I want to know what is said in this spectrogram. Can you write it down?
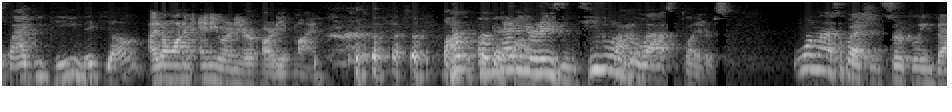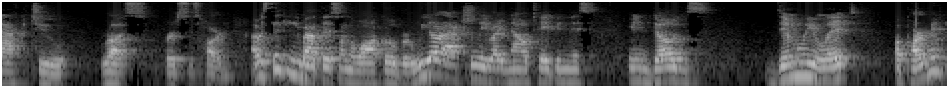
Swaggy P, Nick Young. I don't want him anywhere near a party of mine. for, for okay, many fine. reasons. He's one of the last players. One last question, circling back to Russ versus Harden. I was thinking about this on the walkover. We are actually right now taping this in Doug's dimly lit apartment.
